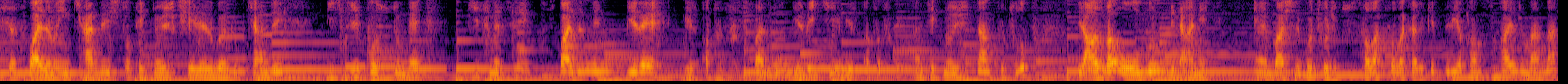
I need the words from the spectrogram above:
işte Spider-Man'in kendi işte o teknolojik şeyleri bırakıp kendi diktiği kostümle gitmesi Spider-Man 1'e bir atıf Spider-Man 1 ve 2'ye bir atıf hani teknolojikten kurtulup biraz daha olgun bir de hani en baştaki o çocuksu salak salak hareketleri yapan Spider-Man'den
